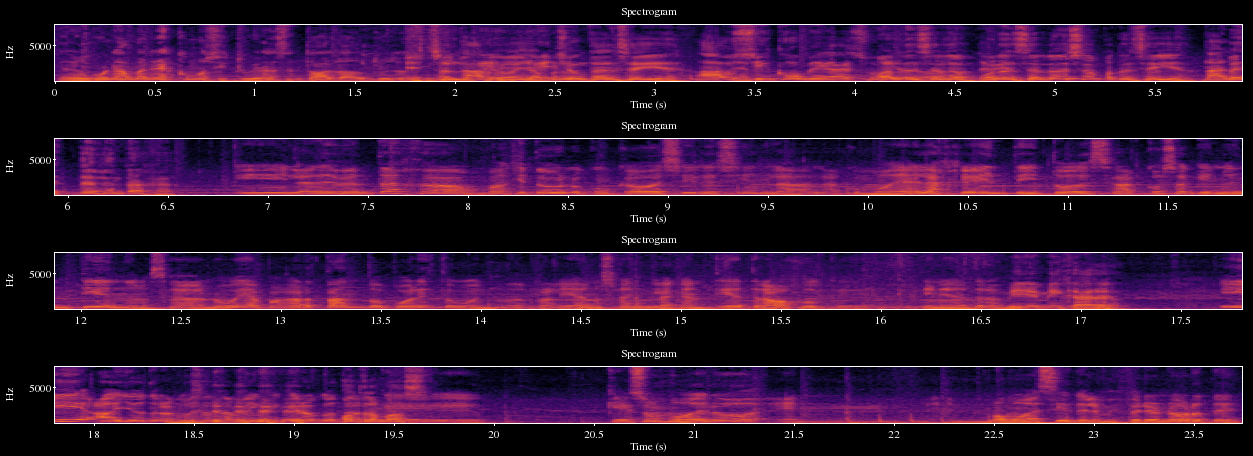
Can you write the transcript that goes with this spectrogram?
de alguna manera es como si estuvieran sentados al lado tuyo. Eso es lo que voy a preguntar enseguida. Ah, Con 5 megas de Guárdenselo, guárdenselo eso para enseguida. Ves- Desventaja. Y la desventaja, más que todo lo que acabo de decir recién, la, la comodidad de la gente y toda esa cosa que no entienden. O sea, no voy a pagar tanto por esto cuando en realidad no saben la cantidad de trabajo que, que tiene detrás. Miren mi cara. Y hay otra cosa también que quiero contar Otra más. que, que esos modelos en, en, vamos a decir, del hemisferio norte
